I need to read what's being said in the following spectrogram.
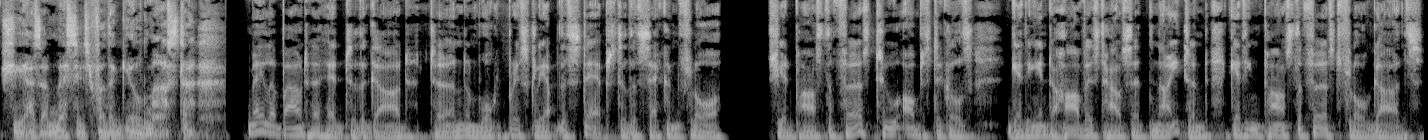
She has a message for the Guildmaster. Mela bowed her head to the guard, turned and walked briskly up the steps to the second floor. She had passed the first two obstacles, getting into Harvest House at night and getting past the first floor guards.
